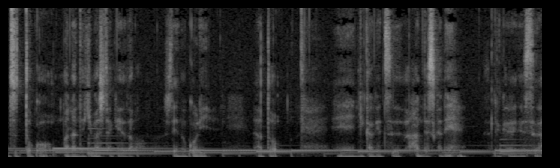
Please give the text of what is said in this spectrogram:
ずっとこう学んできましたけれどもそして残りあと、えー、2ヶ月半ですかね。それくらいですが。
